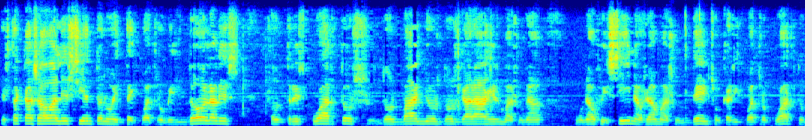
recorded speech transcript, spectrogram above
Esta casa vale 194 mil dólares. Son tres cuartos, dos baños, dos garajes, más una, una oficina, o sea, más un den, son casi cuatro cuartos.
